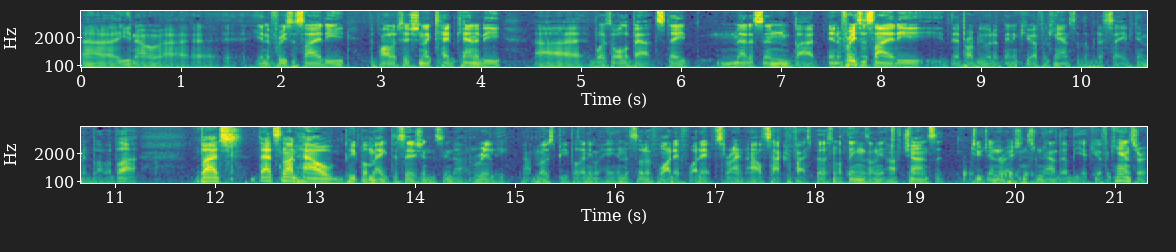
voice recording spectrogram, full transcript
uh, you know, uh, in a free society, the politician like Ted Kennedy uh, was all about state medicine, but in a free society, there probably would have been a cure for cancer that would have saved him, and blah blah blah. But that's not how people make decisions, you know, really. Not most people, anyway, in the sort of what if, what ifs, right? I'll sacrifice personal things on the off chance that two generations from now there'll be a cure for cancer.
